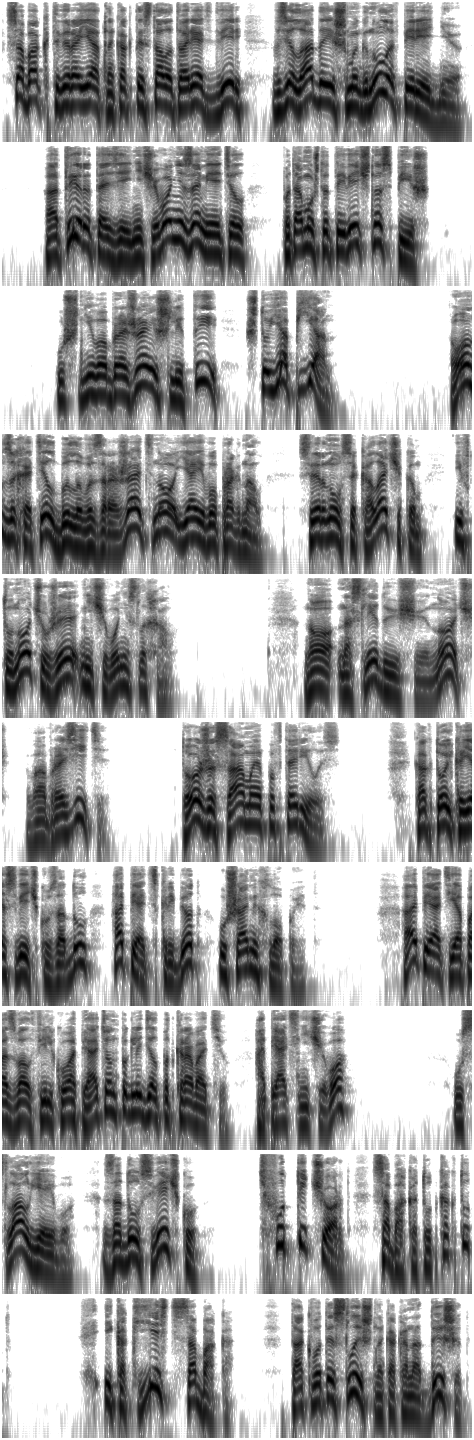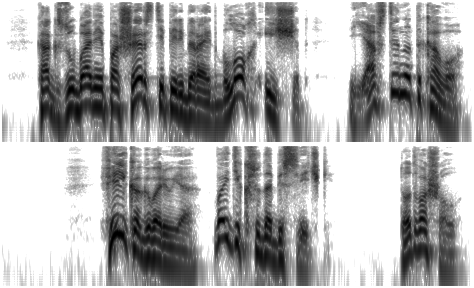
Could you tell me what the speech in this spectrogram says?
Собака-то, вероятно, как ты стала творять дверь, взяла да и шмыгнула в переднюю. А ты, Ротозей, ничего не заметил, потому что ты вечно спишь. Уж не воображаешь ли ты, что я пьян?» Он захотел было возражать, но я его прогнал. Свернулся калачиком и в ту ночь уже ничего не слыхал. Но на следующую ночь, вообразите, то же самое повторилось. Как только я свечку задул, опять скребет, ушами хлопает. Опять я позвал Фильку, опять он поглядел под кроватью. Опять ничего. Услал я его, задул свечку. Тьфу ты, черт, собака тут как тут. И как есть собака, так вот и слышно, как она дышит, как зубами по шерсти перебирает, блох ищет. Явственно таково. «Филька, — говорю я, — войди-ка сюда без свечки». Тот вошел.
